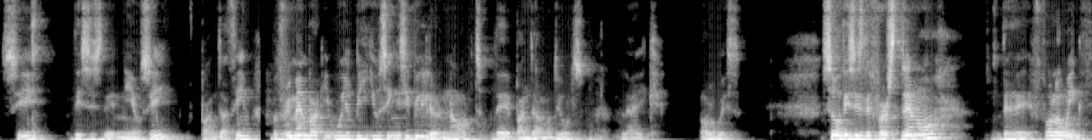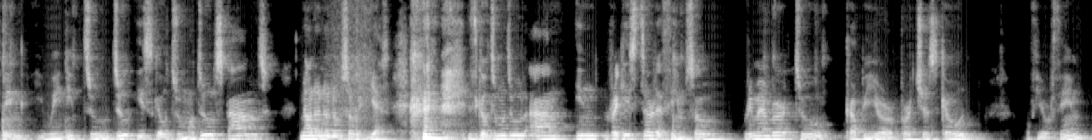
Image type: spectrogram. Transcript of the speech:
C this is the new C panda theme but remember you will be using easy builder not the panda modules like always. So this is the first demo. The following thing we need to do is go to modules and no no no no sorry yes. Is go to module and in register the theme. So remember to copy your purchase code of your theme.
